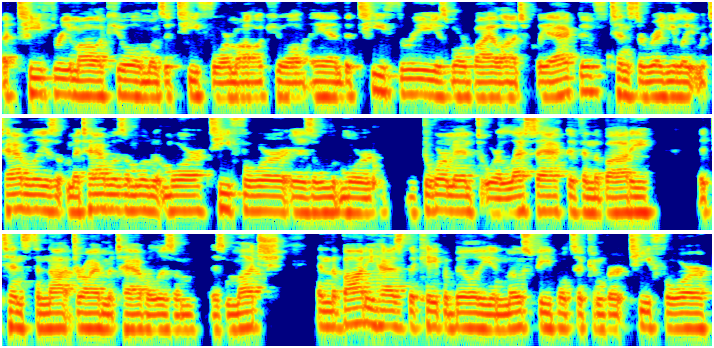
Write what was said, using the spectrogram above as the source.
a T3 molecule and one's a T4 molecule. And the T3 is more biologically active, tends to regulate metabolism, metabolism a little bit more. T4 is a little more dormant or less active in the body. It tends to not drive metabolism as much. And the body has the capability in most people to convert T4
